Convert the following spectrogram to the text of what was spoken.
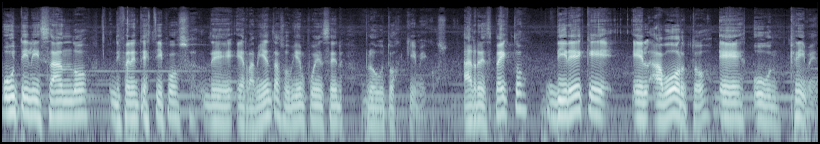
utilizando diferentes tipos de herramientas o bien pueden ser productos químicos. Al respecto, diré que el aborto es un crimen.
